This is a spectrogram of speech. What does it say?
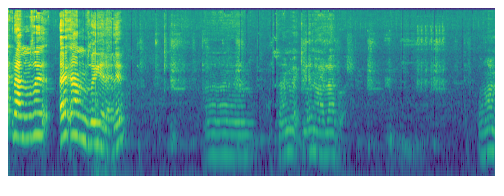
ekranımızı ekranımıza gelelim. Eee, Seni bekleyen ayarlar var. Ona ne?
